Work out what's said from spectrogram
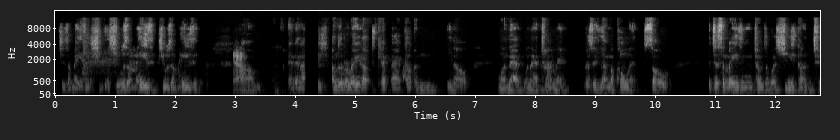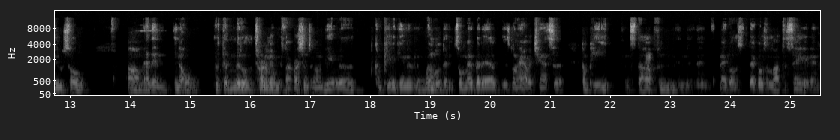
which is amazing. She she was amazing. She was amazing. Yeah. Um, and then I, under the radar, kept back up and you know won that won that tournament as a young opponent. So it's just amazing in terms of what she's done too. So, um, and then you know with the middle of the tournament, we find Russians are going to be able to compete again in Wimbledon. So Medvedev is going to have a chance to compete and stuff, and, and, and that goes that goes a lot to say. And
